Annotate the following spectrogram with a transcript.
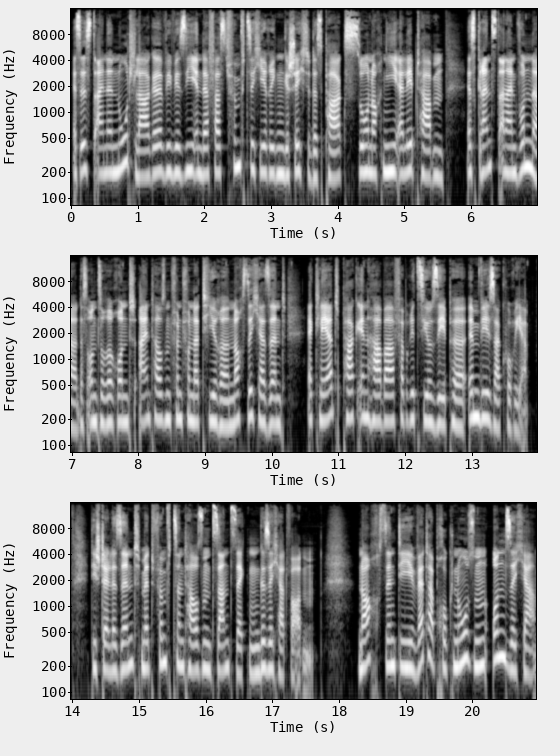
Es ist eine Notlage, wie wir sie in der fast 50-jährigen Geschichte des Parks so noch nie erlebt haben. Es grenzt an ein Wunder, dass unsere rund 1500 Tiere noch sicher sind, erklärt Parkinhaber Fabrizio Sepe im Weserkurier. Die Ställe sind mit 15.000 Sandsäcken gesichert worden. Noch sind die Wetterprognosen unsicher,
